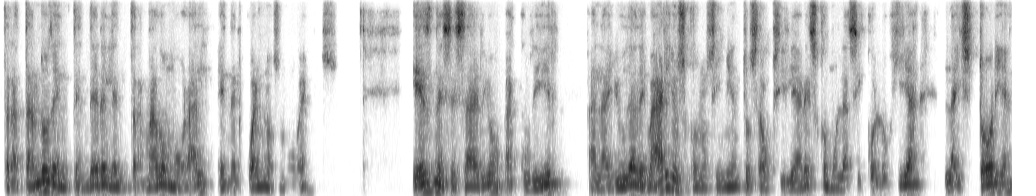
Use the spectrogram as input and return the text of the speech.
tratando de entender el entramado moral en el cual nos movemos. Es necesario acudir a la ayuda de varios conocimientos auxiliares como la psicología, la historia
